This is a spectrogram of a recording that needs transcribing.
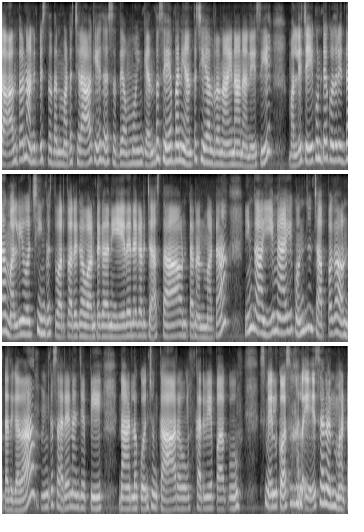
దాంతోనే అనిపిస్తుంది అనమాట చిరాకు వేసేస్తుంది. అమ్మో ఇంకెంతసేపు అని ఎంత చేయాలరా నాయన అని అనేసి మళ్ళీ చేయకుంటే కుదిరిద్దా? మళ్ళీ వచ్చి ఇంకా త్వర త్వరగా వంట కానీ ఏదైనా కానీ చేస్తూ ఉంటానన్నమాట. ఇంకా ఈ మ్యాగీ కొంచెం చప్పగా ఉంటుంది కదా. ఇంకా సరేనని చెప్పి దాంట్లో కొంచెం కారం కరివేపాకు స్మెల్ కోసం అలా వేసానమాట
